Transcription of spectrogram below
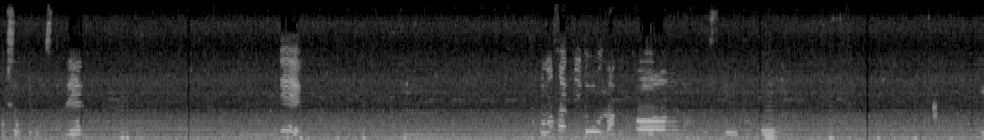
おっしゃってましたね。で、この先どうなるかなんですけれども、う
